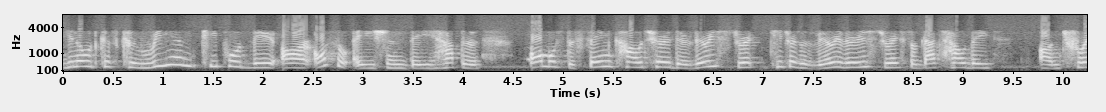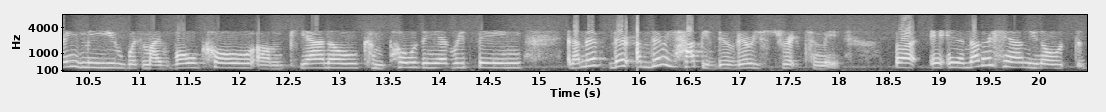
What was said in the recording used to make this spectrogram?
you know, because Korean people, they are also Asian. They have the almost the same culture. They're very strict. Teachers are very, very strict. So that's how they um, trained me with my vocal, um, piano, composing everything. And I'm very, I'm very happy. They're very strict to me. But in, in another hand, you know, the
